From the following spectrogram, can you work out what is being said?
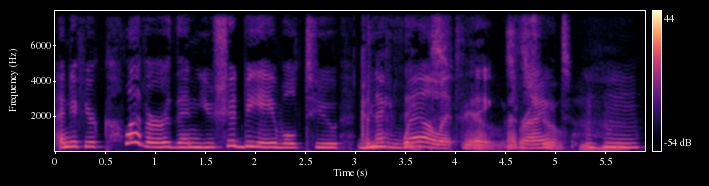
And if you're clever, then you should be able to Connect do things. well at yeah, things, right? Mm-hmm. mm-hmm.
